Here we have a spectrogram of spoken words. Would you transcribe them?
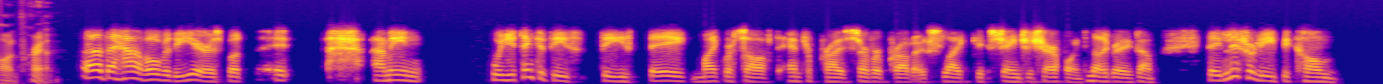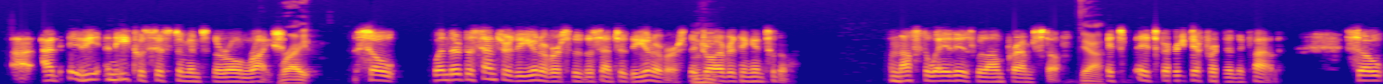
on prem. Uh, they have over the years, but it, I mean, when you think of these these big Microsoft enterprise server products like Exchange and SharePoint, another great example, they literally become uh, an, an ecosystem into their own right. Right. So when they're the center of the universe, they're the center of the universe. They mm-hmm. draw everything into them. And that's the way it is with on-prem stuff. Yeah. It's, it's very different in the cloud. So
